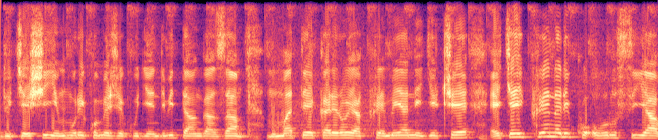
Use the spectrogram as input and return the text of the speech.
dukesha iyi nkuru ikomeje kugenda ibitangaza. Mu mateka rero ya Crimea ni igice cya Ukraine ariko uburusiya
